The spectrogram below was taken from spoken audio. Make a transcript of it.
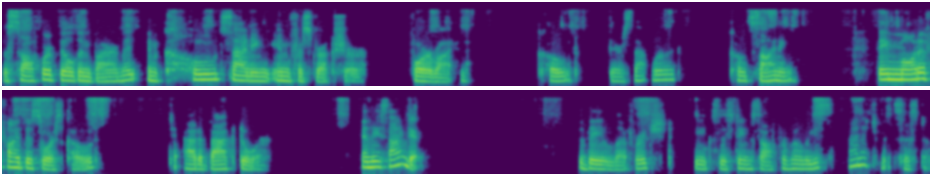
the software build environment and code signing infrastructure Code, there's that word, code signing. They modified the source code to add a backdoor and they signed it. They leveraged the existing software release management system.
